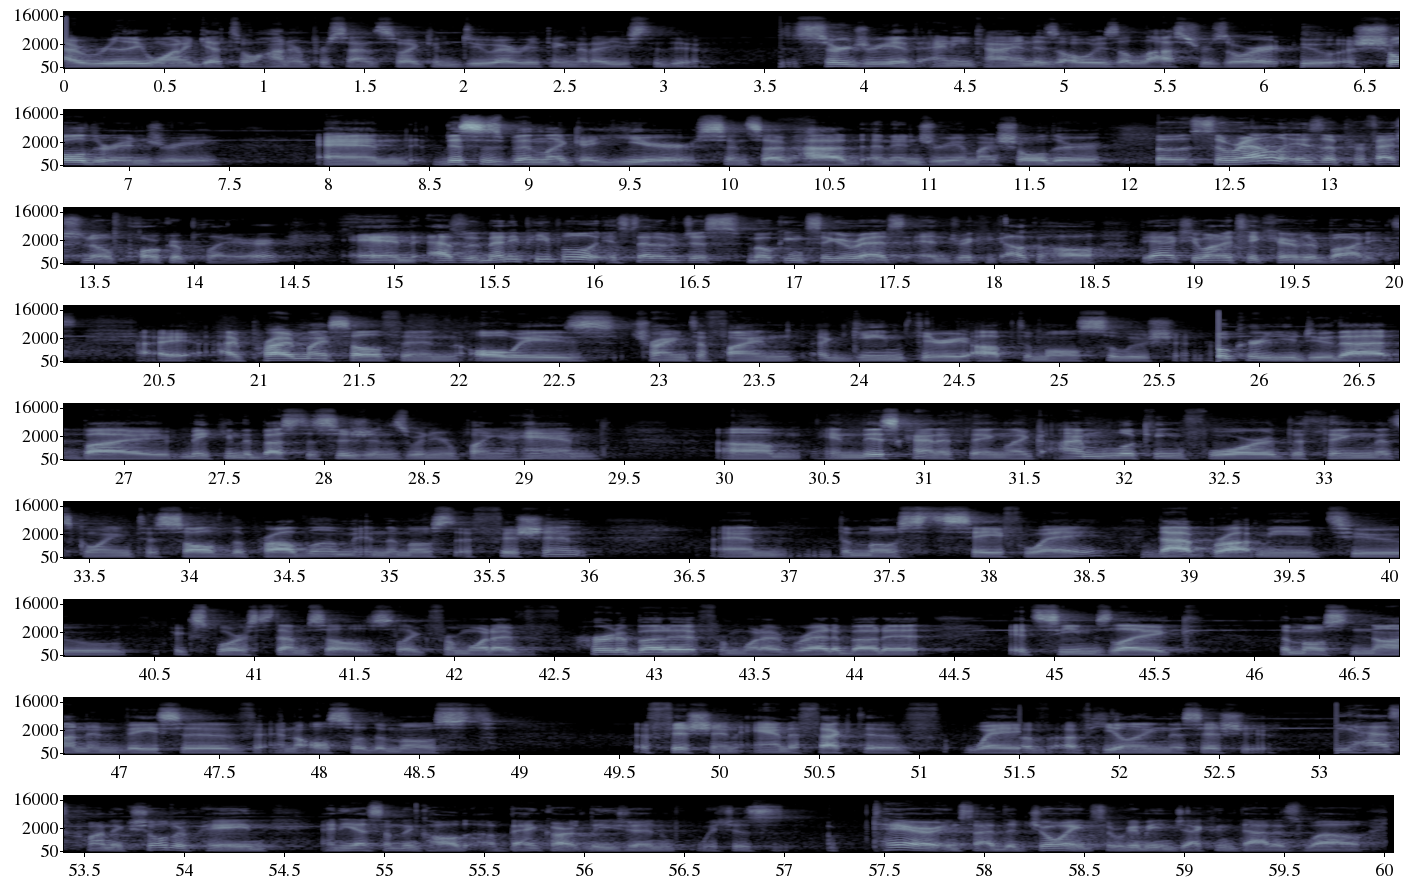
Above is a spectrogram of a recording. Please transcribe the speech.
I really want to get to 100% so I can do everything that I used to do. Surgery of any kind is always a last resort to a shoulder injury. And this has been like a year since I've had an injury in my shoulder. So Sorel is a professional poker player. And as with many people, instead of just smoking cigarettes and drinking alcohol, they actually want to take care of their bodies. I, I, pride myself in always trying to find a game theory optimal solution. Poker, you do that by making the best decisions when you're playing a hand. Um, in this kind of thing, like I'm looking for the thing that's going to solve the problem in the most efficient and the most safe way. That brought me to explore stem cells. Like from what I've heard about it, from what I've read about it, it seems like the most non-invasive and also the most efficient and effective way of, of healing this issue. He has chronic shoulder pain and he has something called a Bankart lesion, which is a tear inside the joint. So we're gonna be injecting that as well.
